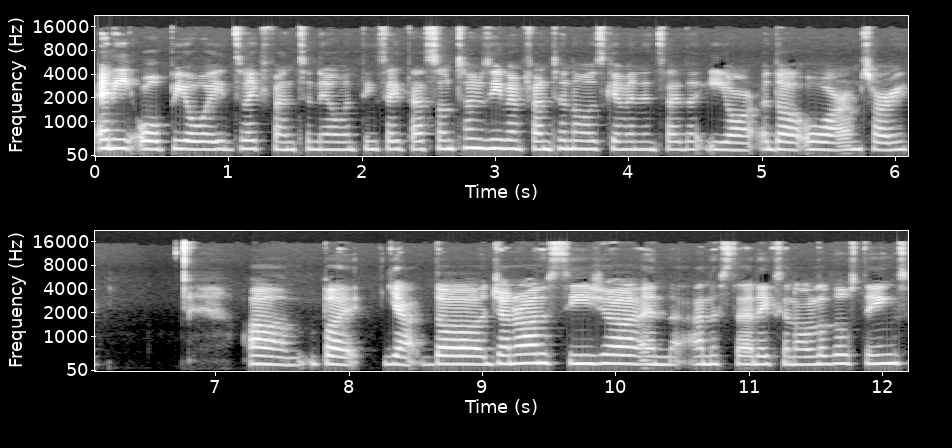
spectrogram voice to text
any opioids like fentanyl and things like that. Sometimes even fentanyl is given inside the ER, the OR. I'm sorry. Um, but yeah, the general anesthesia and the anesthetics and all of those things,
